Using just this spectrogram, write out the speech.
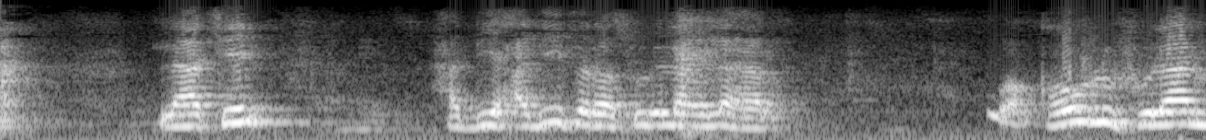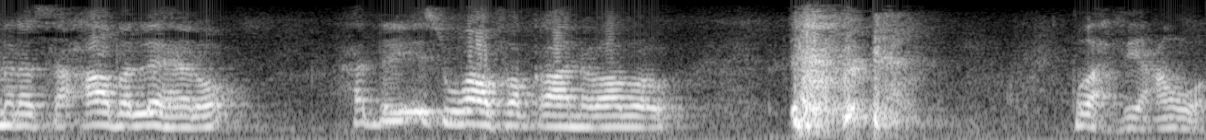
laakiin haddii xadiidi rasuuli llahi la helo wa qowlu fulan min asaxaaba la helo hadday iswaafaqaan waaba wax fiican wa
